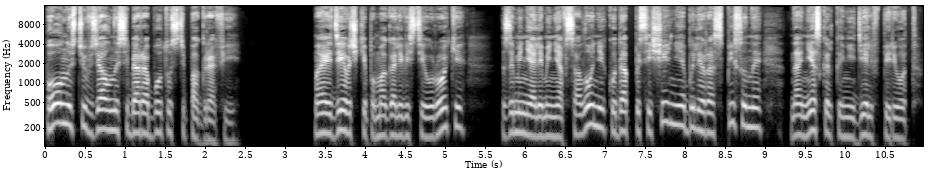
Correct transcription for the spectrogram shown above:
полностью взял на себя работу с типографией. Мои девочки помогали вести уроки — заменяли меня в салоне, куда посещения были расписаны на несколько недель вперед.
